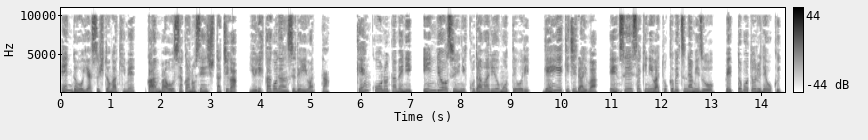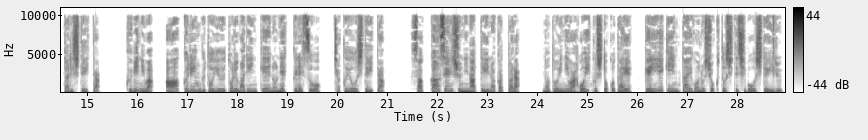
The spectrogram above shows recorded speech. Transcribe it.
遠藤康人が決め、ガンバ大阪の選手たちがゆりかごダンスで祝った。健康のために飲料水にこだわりを持っており、現役時代は遠征先には特別な水をペットボトルで送ったりしていた。首にはアークリングというトルマディン系のネックレスを着用していた。サッカー選手になっていなかったら、の問いには保育士と答え、現役引退後の職として死亡している。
